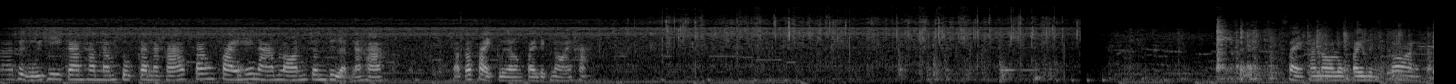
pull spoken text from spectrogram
มาถึงวิธีการทำน้ำซุปกันนะคะ ตั้งไฟให้น้ำร้อนจนเดือดนะคะ แล้วก็ใส่เกลือลงไปเล็กน้อยค่ะ ใส่คานอลงไปหนึ่งก้อนค่ะ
